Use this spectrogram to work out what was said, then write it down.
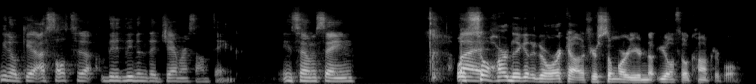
know get assaulted leaving the gym or something. You see what I'm saying? well, it's so hard to get a good workout if you're somewhere you're no, you don't feel comfortable,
